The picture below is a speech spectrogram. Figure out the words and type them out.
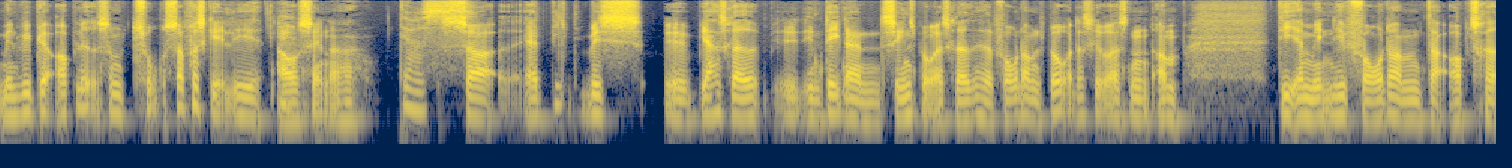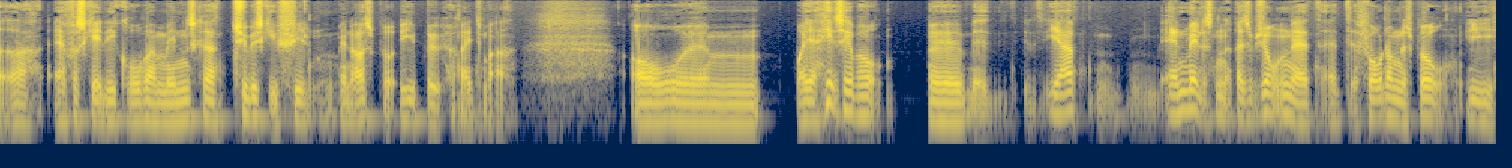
men vi bliver oplevet som to så forskellige afsendere, Det er også... så at hvis øh, jeg har skrevet en del af en seneste bog, jeg har skrevet, der hedder Fordommens bog, og der skriver jeg sådan om de almindelige fordomme, der optræder af forskellige grupper af mennesker, typisk i film, men også på, i bøger rigtig meget. Og, øh, og jeg er helt sikker på, øh, jeg, anmeldelsen, receptionen af, af Fordommenes bog i,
